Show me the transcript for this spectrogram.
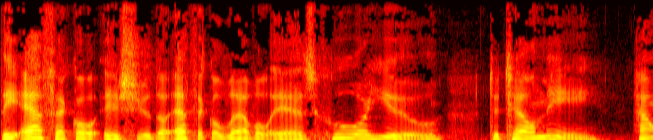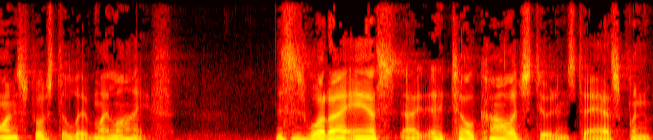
The ethical issue, the ethical level is who are you to tell me how I'm supposed to live my life? This is what I ask, I, I tell college students to ask when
